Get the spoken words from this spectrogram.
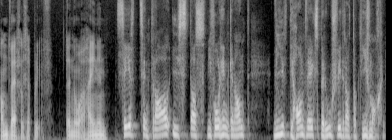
handwerklichen Berufe. Der Noah Heinen. Sehr zentral ist, dass, wie vorhin genannt, wir die Handwerksberufe wieder attraktiv machen.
